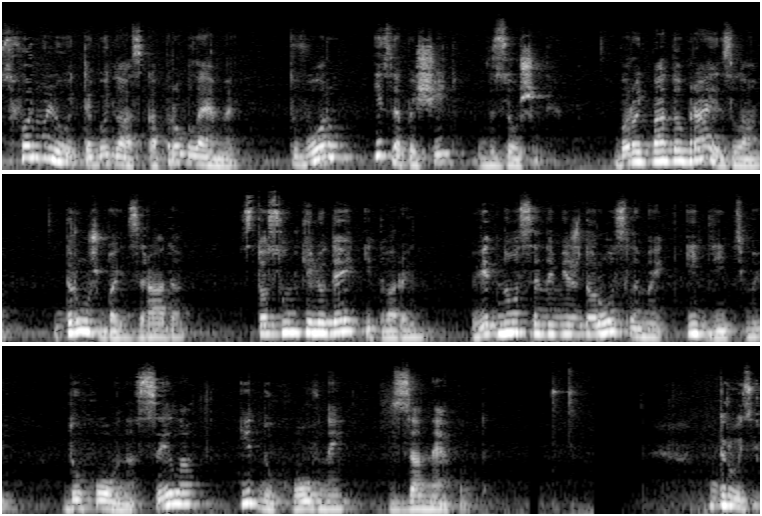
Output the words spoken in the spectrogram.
Сформулюйте, будь ласка, проблеми твору і запишіть в зошити. Боротьба добра і зла, дружба і зрада, стосунки людей і тварин, відносини між дорослими і дітьми, духовна сила і духовний занепад. Друзі,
